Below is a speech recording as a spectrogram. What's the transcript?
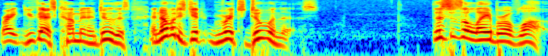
right? You guys come in and do this, and nobody's getting rich doing this. This is a labor of love.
